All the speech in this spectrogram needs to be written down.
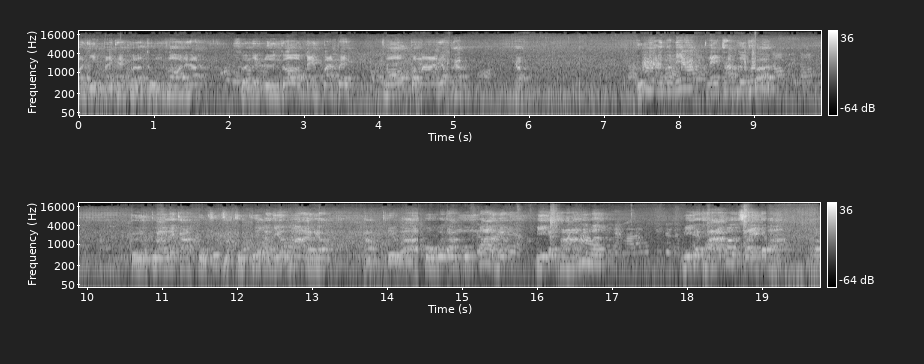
ก็หยิบไปแค่คนละถุงพอนะครับ ส่วนอย่างอื่นก็แบ่งปันไปพอประมาณครับครับครับดูอย่างตอนนี้ครับในทัพเรือพัดคือตัวในการปลูกพืชผักสวนครัวกันเยอะมากนะครับครับเรียกว่าปลูกไปตามมุมบ้านครับมีกระถางที่มันที่ไหนมาแล้วเมื่อกี้เจอกันมีกระถางก็ใส่กระถางเรา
